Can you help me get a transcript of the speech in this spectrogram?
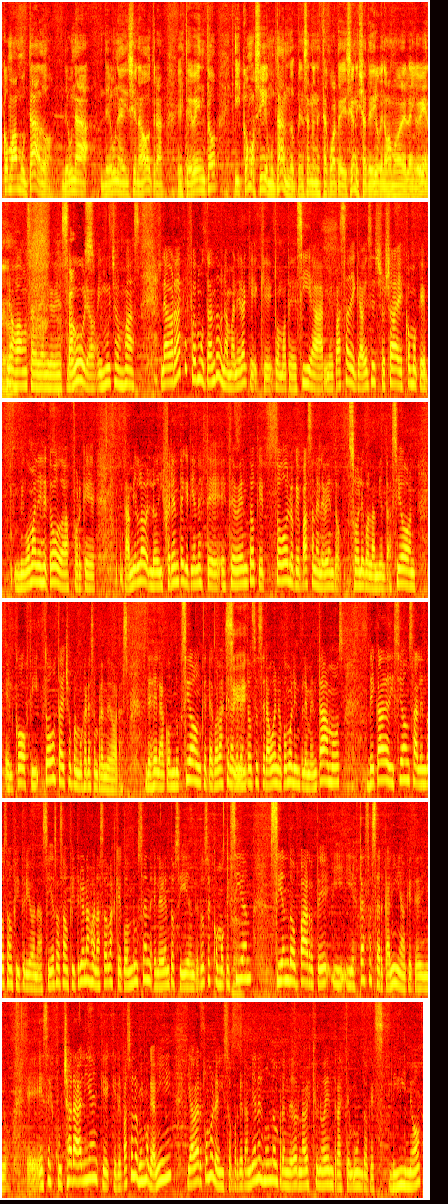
¿cómo ha mutado de una de una edición a otra este evento y cómo sigue mutando pensando en esta cuarta edición y ya te digo que nos vamos a ver el año que viene. Nos vamos a ver el año que viene, seguro, y muchos más. La verdad que fue mutando de una manera que, que, como te decía, me pasa de que a veces yo ya es como que mi woman es de todas, porque también lo, lo, diferente que tiene este, este evento, que todo lo que pasa en el evento, Sole con la ambientación, el coffee, todo está hecho por mujeres emprendedoras. Desde la conducción, que te acordás que en aquel entonces era bueno, cómo lo implementamos implementamos. De cada edición salen dos anfitrionas y esas anfitrionas van a ser las que conducen el evento siguiente. Entonces como que siguen siendo parte y, está esa cercanía que te digo. Eh, es escuchar a alguien que, le pasó lo mismo que a mí y a ver cómo lo hizo. Porque también el mundo emprendedor, una vez que uno entra a este mundo que es divino,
